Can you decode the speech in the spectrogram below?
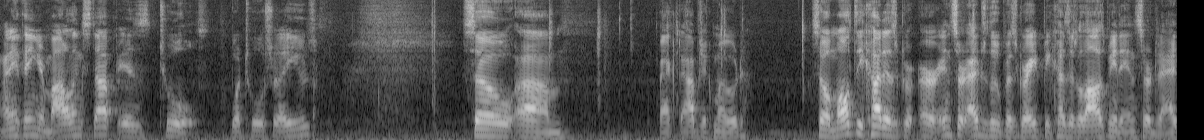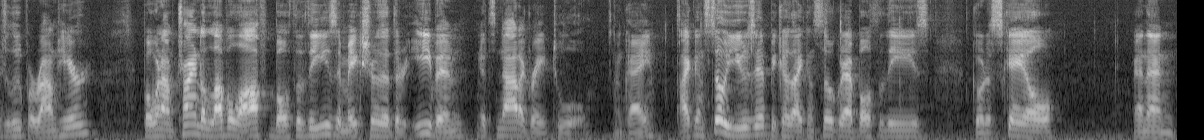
anything, you're modeling stuff, is tools. What tool should I use? So um, back to object mode. So multi-cut is, or insert edge loop is great because it allows me to insert an edge loop around here. But when I'm trying to level off both of these and make sure that they're even, it's not a great tool, okay? I can still use it because I can still grab both of these, go to scale, and then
